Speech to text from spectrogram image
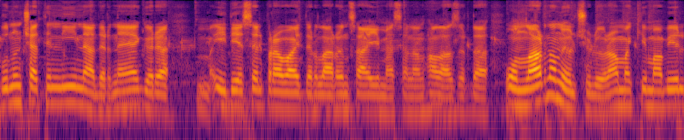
bunun çətinliyi nədir? Nəyə görə ADSL provayderların sayı məsələn hal-hazırda onlarla ölçülür, amma ki mobil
